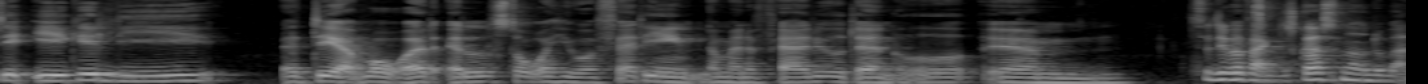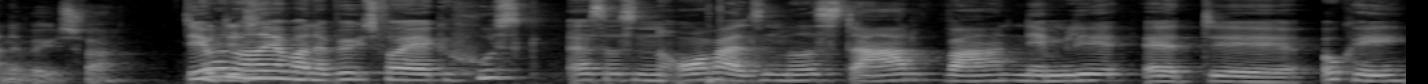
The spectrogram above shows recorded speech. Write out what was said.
det ikke lige er der, hvor at alle står og hiver fat i en, når man er færdiguddannet. Øhm. Så det var faktisk også noget, du var nervøs for? Det var noget, jeg var nervøs for. Jeg kan huske, altså sådan overvejelsen med at starte var nemlig, at øh, okay,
